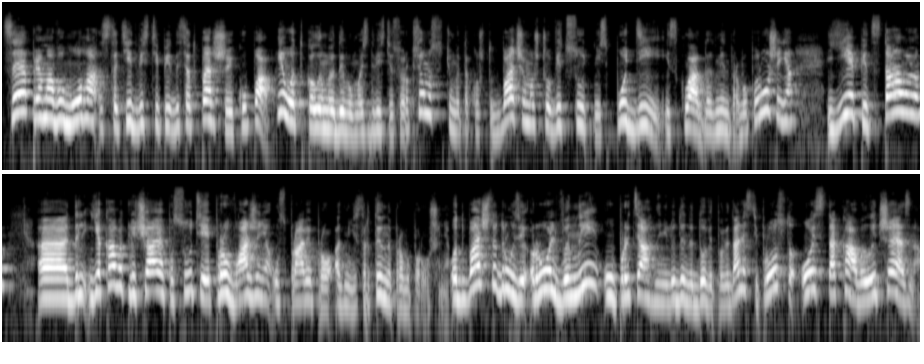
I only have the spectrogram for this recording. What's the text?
Це пряма вимога статті 251 КУПАП. І от коли ми дивимося 247 статтю, ми також тут бачимо, що відсутність подій і складу адмінправопорушення є підставою, е, яка виключає по суті провадження у справі про адміністративне правопорушення. От бачите, друзі, роль вини у притягненні людини до відповідальності просто ось така величезна.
